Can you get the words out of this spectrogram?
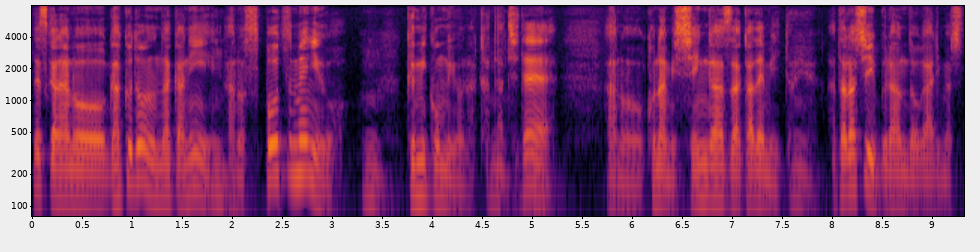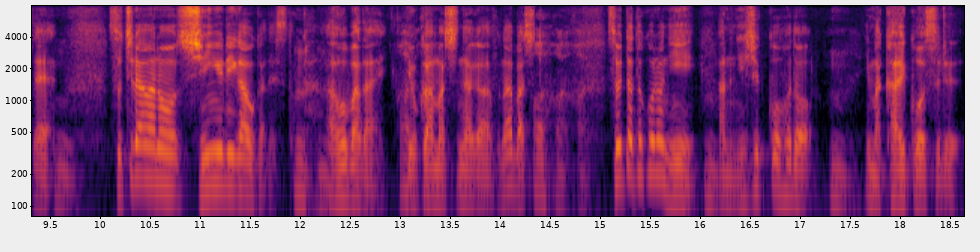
ですからあの学童の中に、あのスポーツメニューを組み込むような形で、あのコナミシンガーズアカデミーという新しいブランドがありまして、そちらはあの新百合ヶ丘ですとか、青葉台、横浜品川船橋と、そういったところに、あの20個ほど、今開校する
